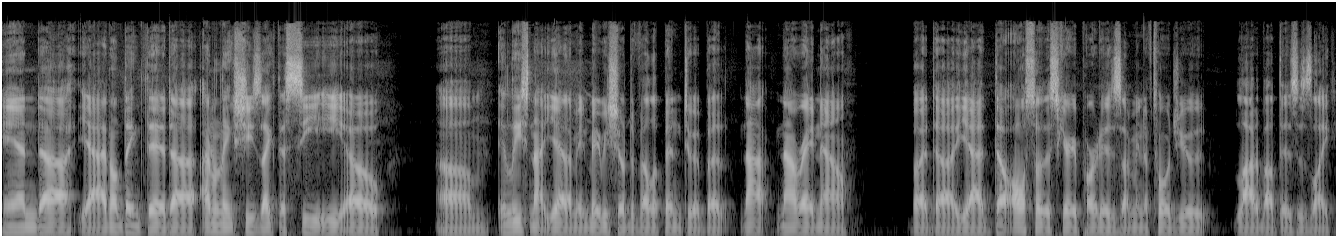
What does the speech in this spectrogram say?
And uh, yeah, I don't think that uh, I don't think she's like the CEO. Um, at least not yet. I mean, maybe she'll develop into it, but not not right now. But uh, yeah, the, also the scary part is, I mean, I've told you a lot about this is like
